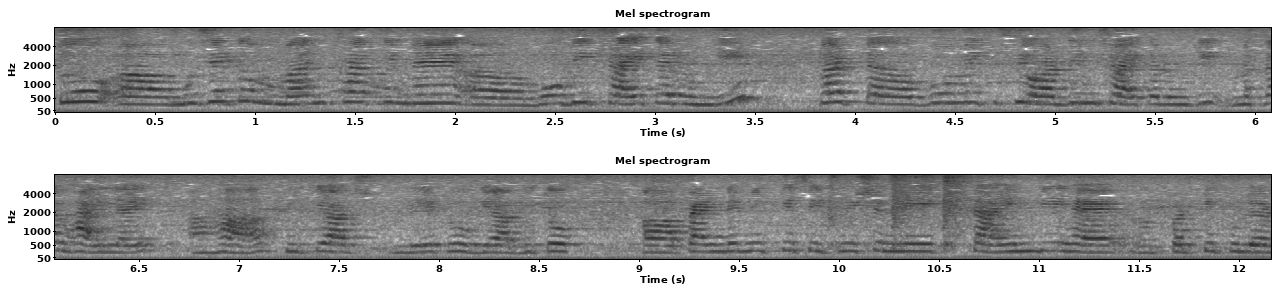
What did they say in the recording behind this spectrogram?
तो अ, मुझे तो मन था कि मैं अ, वो भी ट्राई करूँगी बट वो मैं किसी और दिन ट्राई करूँगी मतलब हाईलाइट हाँ क्योंकि आज लेट हो गया। अभी तो पैंडेमिक की सिचुएशन में एक टाइम भी है पर्टिकुलर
